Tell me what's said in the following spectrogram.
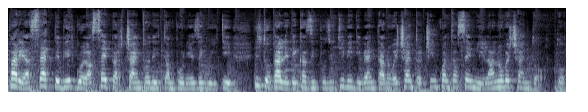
pari al 7,6% dei tamponi eseguiti. Il totale dei casi positivi diventa 956.908.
